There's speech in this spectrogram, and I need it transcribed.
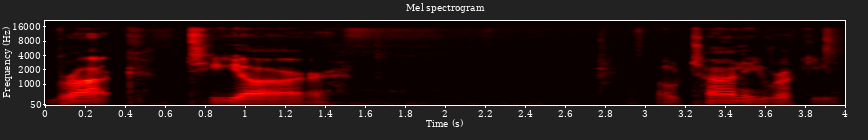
Brock, TR. Ohtani rookie.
